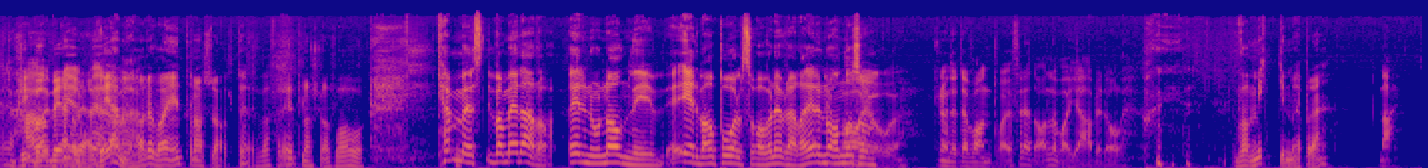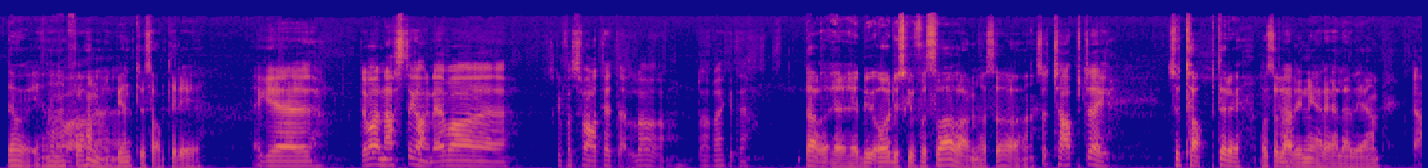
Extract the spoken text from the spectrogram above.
Ja, det var internasjonalt. Er I hvert fall internasjonalt farvann. Hvem var med der, da? Er det noen navn vi Er det bare Pål som overlevde, eller er det noen andre som jo, eh, Grunnen til at jeg vant, var jo fordi at alle var jævlig dårlige. Var Mikken med på det? Nei. Det var, ja, Det var- for han begynte jo samtidig. Jeg, eh, det var neste gang det var eh, Skulle forsvare tittelen. da, da røk jeg til. Der, eh, du, og du skulle forsvare han, og så, Så tapte jeg. så tapte du, og så la de ned hele VM. Ja,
